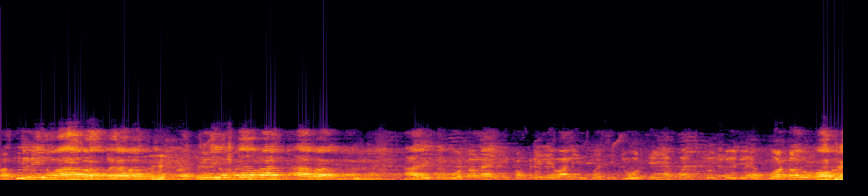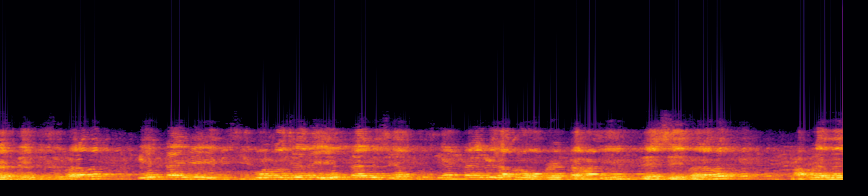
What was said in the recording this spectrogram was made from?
હથેળીનો આ ભાગ, બરાબર? હથેળીનો કયો ભાગ? આ ભાગ. આ રીતે બોટલ અહીંથી પકડી લેવાની પછી જોરથી અહીંયા પંચ કરશો એટલે બોટલ ઓપરેટ થઈ જશે, બરાબર? એક ટાઈપે એબીસી બોટલ છે અને એક ટાઈપે સેમ ટુ સેમ ટાઈપે આપણે ઓપરેટ કરવાની રહેશે, બરાબર? આપણે હવે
